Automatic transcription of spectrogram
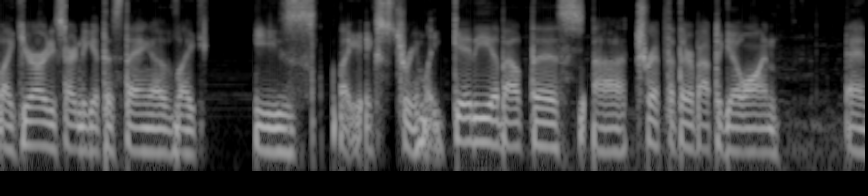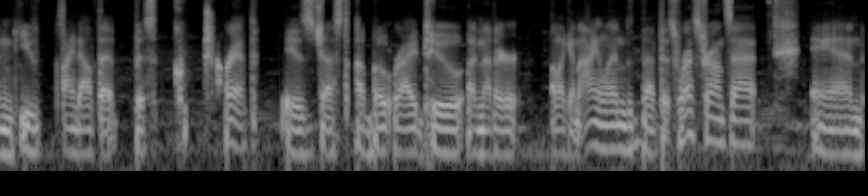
like you're already starting to get this thing of like he's like extremely giddy about this uh, trip that they're about to go on, and you find out that this trip is just a boat ride to another like an island that this restaurant's at and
